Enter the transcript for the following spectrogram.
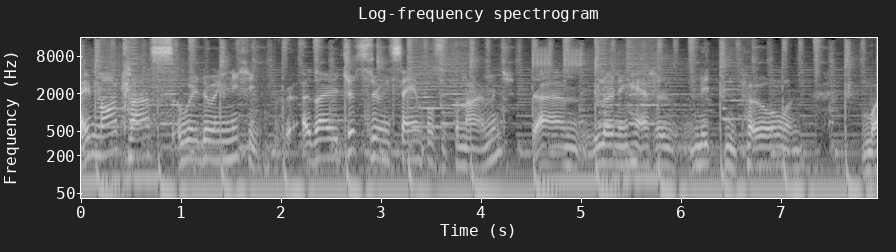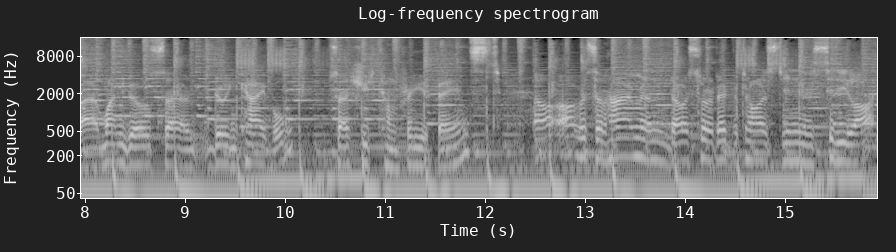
In my class we're doing knitting. They're just doing samples at the moment, um, learning how to knit and purl and one girl's uh, doing cable, so she's come pretty advanced. I, I, was at home and I saw it advertised in the City Life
